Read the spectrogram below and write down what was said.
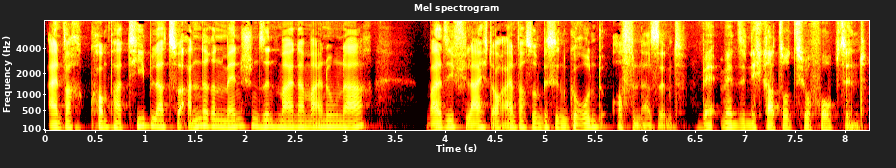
einfach kompatibler zu anderen Menschen sind, meiner Meinung nach weil sie vielleicht auch einfach so ein bisschen grundoffener sind. Wenn, wenn sie nicht gerade soziophob sind.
